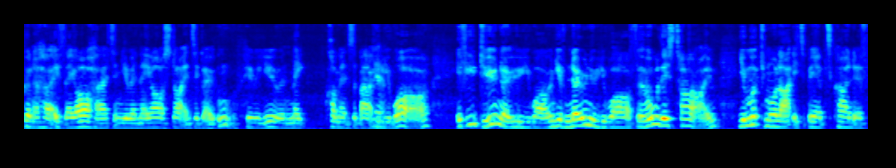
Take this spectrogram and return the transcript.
gonna hurt, if they are hurting you and they are starting to go, "Ooh, who are you?" and make comments about Yeah. who you are. If you do know who you are and you've known who you are for all this time, you're much more likely to be able to kind of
